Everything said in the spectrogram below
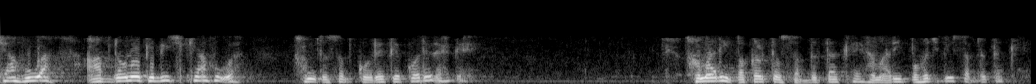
क्या हुआ? आप दोनों के बीच क्या हुआ? हम तो सब कोरे के कोरे रह गए। हमारी पकड़ तो शब्द तक है, हमारी पहुँच भी शब्द तक है।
